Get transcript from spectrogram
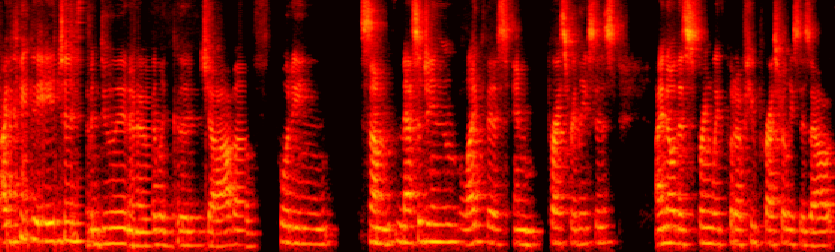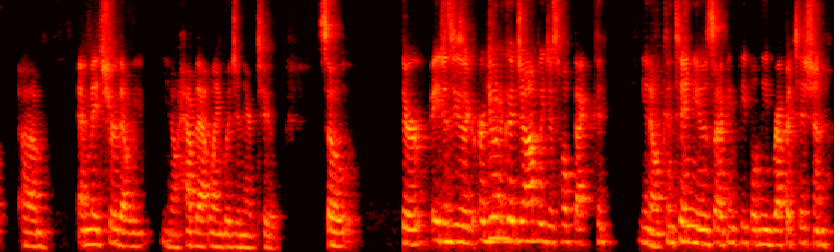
I think the agents have been doing a really good job of putting some messaging like this in press releases. I know this spring we've put a few press releases out um, and made sure that we, you know, have that language in there too. So their agencies are, are doing a good job. We just hope that can, you know, continues. I think people need repetition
